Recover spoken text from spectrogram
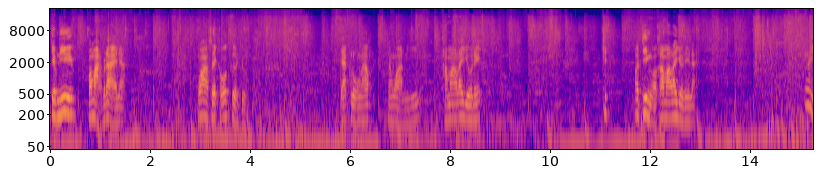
เกมนี้ประมาทไม่ได้เนี่ย ว่าเซตเขาก็เกิดอยู่ แจ็คลงนะครับ จังหวะนี้คามาไลโยนี้คิด เอาจริงเหรอคามาไลโยนี้เนี่ยเฮ้ย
